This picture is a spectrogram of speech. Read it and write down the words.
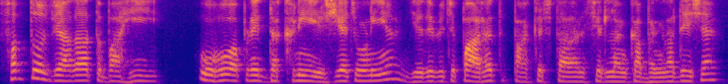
ਸਭ ਤੋਂ ਜ਼ਿਆਦਾ ਤਬਾਹੀ ਉਹ ਆਪਣੇ ਦੱਖਣੀ ਏਸ਼ੀਆ 'ਚ ਹੋਣੀ ਹੈ, ਜਿਹਦੇ ਵਿੱਚ ਭਾਰਤ, ਪਾਕਿਸਤਾਨ, ਸ੍ਰੀਲੰਕਾ, ਬੰਗਲਾਦੇਸ਼ ਹੈ।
